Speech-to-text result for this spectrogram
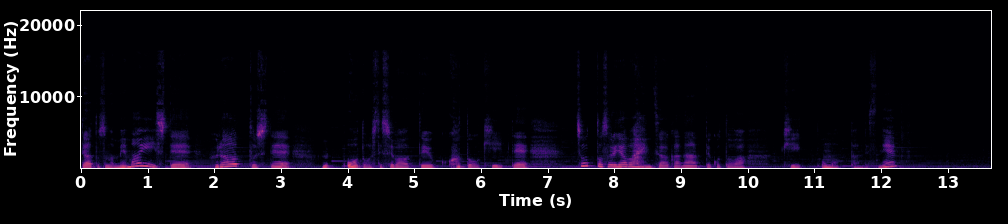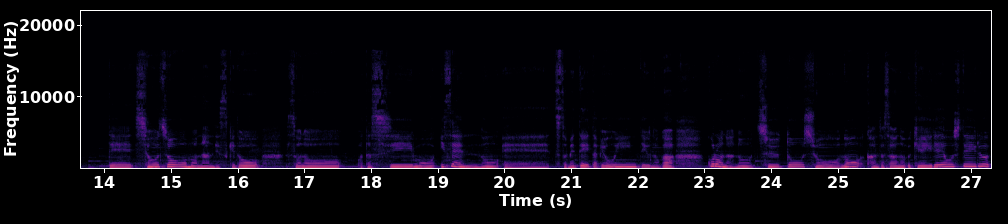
であとそのめまいしてふらっとして嘔吐してしまうっていうことを聞いてちょっとそれやばいんちゃうかなってことは聞思ったんですね。で症状もなんですけどその私も以前の、えー、勤めていた病院っていうのがコロナの中等症の患者さんの受け入れをしている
